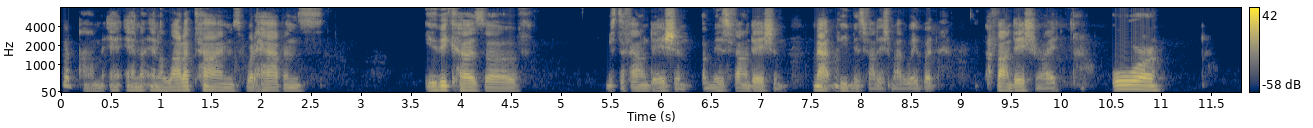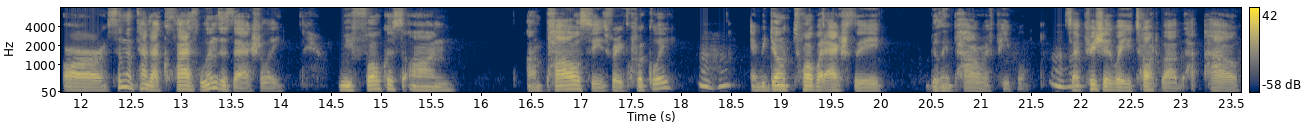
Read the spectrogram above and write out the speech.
Yep. Um, and, and, and a lot of times, what happens is because of Mr. Foundation, a Ms. Foundation, not the Ms. Foundation, by the way, but a foundation, right? Or are sometimes our class lenses actually, we focus on on policies very quickly, mm-hmm. and we don't talk about actually building power with people. Mm-hmm. So I mm-hmm. appreciate the way you talked about how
